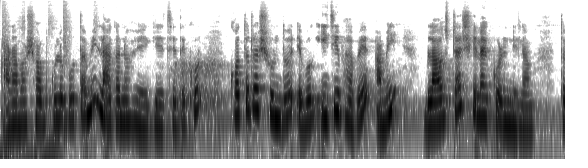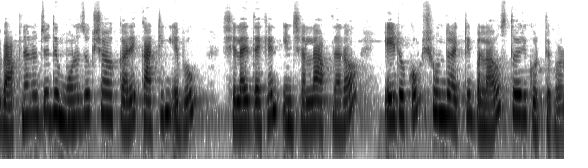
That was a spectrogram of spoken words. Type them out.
আর আমার সবগুলো বোতামই লাগানো হয়ে গিয়েছে, দেখুন। কতটা সুন্দর এবং ইজিভাবে আমি ব্লাউজটা সেলাই করে নিলাম। তবে আপনারা যদি মনোযোগ সহকারে কাটিং এবং সেলাই দেখেন, ইনশাল্লাহ আপনারাও এইরকম সুন্দর একটি ব্লাউজ তৈরি করতে পারবেন।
